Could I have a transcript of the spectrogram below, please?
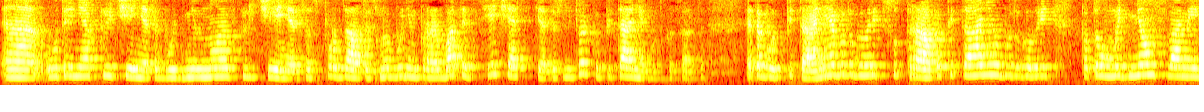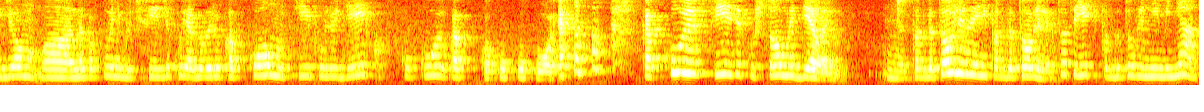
э, утреннее включение, это будет дневное включение со спортзала. То есть мы будем прорабатывать все части тела, это же не только питание будет касаться. Это будет питание, я буду говорить с утра по питанию, буду говорить. Потом мы днем с вами идем э, на какую-нибудь физику, я говорю, какому типу людей, какую, как, какую, какую, какую физику, что мы делаем. Подготовленные, неподготовленные. Кто-то есть подготовленнее меня.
